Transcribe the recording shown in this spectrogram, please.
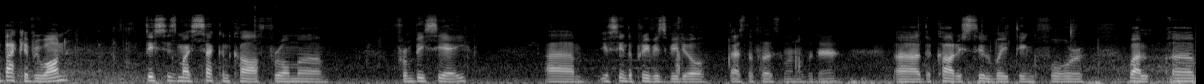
back everyone. This is my second car from uh, from BCA. Um, you've seen the previous video, that's the first one over there. Uh, the car is still waiting for, well, uh,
